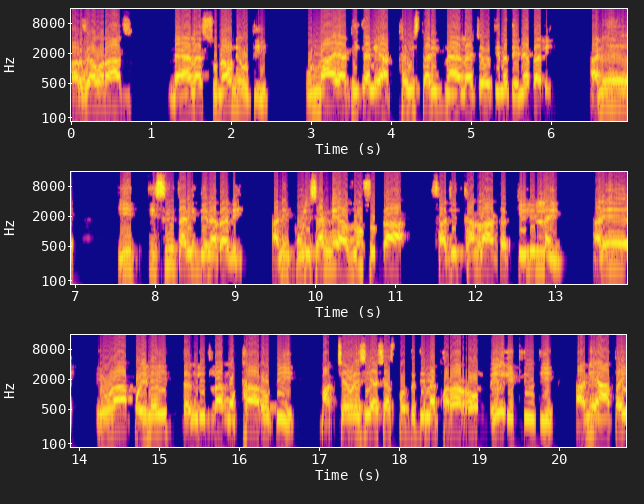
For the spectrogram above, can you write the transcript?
अर्जावर आज न्यायालयात सुनावणी होती. पुन्हा या ठिकाणी अठ्ठावीस तारीख न्यायालयाच्या वतीनं देण्यात आली. आणि ही तिसरी तारीख देण्यात आली. आणि पोलिसांनी अजून सुद्धा साजिद खानला अटक केलेली नाही. आणि एवढा पहिलेही दंगलीतला मोठा आरोपी मागच्या वेळेसही अशाच पद्धतीनं फरार राहून बेल घेतली होती. आणि आताही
